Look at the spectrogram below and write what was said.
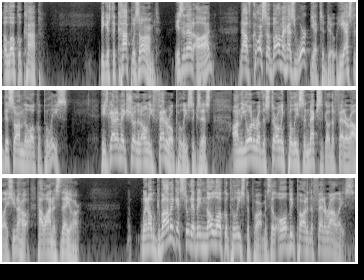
A local cop. Because the cop was armed. Isn't that odd? Now, of course, Obama has work yet to do. He has to disarm the local police. He's got to make sure that only federal police exist on the order of the Sterling police in Mexico, the federales. You know how, how honest they are. When Obama gets through, there'll be no local police departments. They'll all be part of the federales,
